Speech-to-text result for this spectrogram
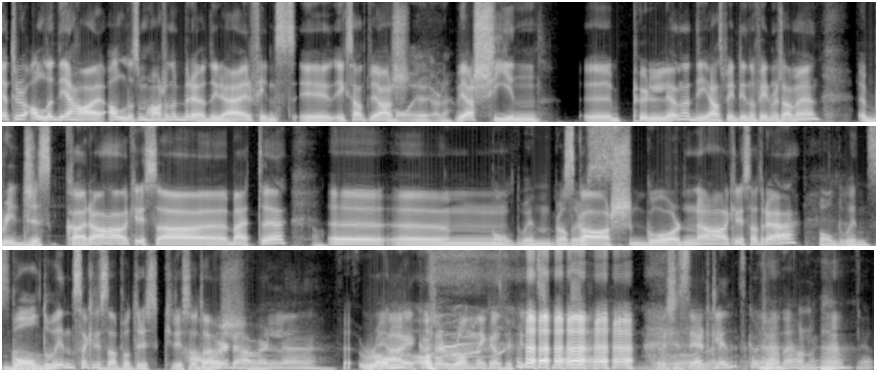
Jeg tror alle de har Alle som har sånne brødregreier, fins Ikke sant? Vi har, Må jo gjøre det. vi har Sheen uh, de har spilt inn noen filmer sammen. Bridges-kara har kryssa beitet. Uh, um, Baldwin Brothers. Skarsgårdene har kryssa, tror jeg. Baldwins. Baldwins har kryssa på kryss og Howard har vel uh, Ron ja, Kanskje Ron ikke har spilt, men uh, regissert Clint, kanskje? Ja, det har han. Ja. Ja.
